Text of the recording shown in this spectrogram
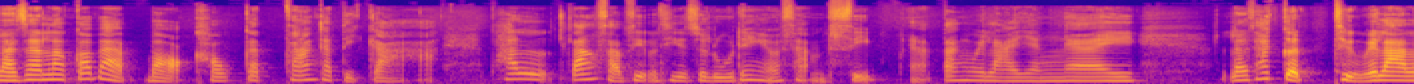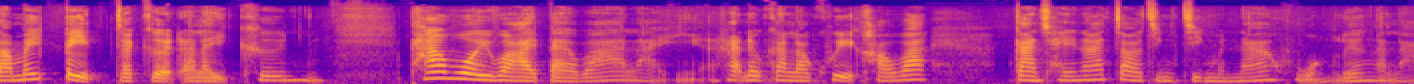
หลังจากนั้นเราก็แบบบอกเขาตั้งกติกา ถ้าตั้ง 30นาทีจะรู้ได้ไงว่า30อะตั้งเวลายังไง แล้วถ้าเกิดถึงเวลาเราไม่ปิดจะเกิดอะไรขึ้น ถ้าโวยวายแปลว่าอะไรค่ะเดียวกันเราคุยกับเขาว่าการใช้หน้าจอจริง ๆ มันน่าห่วงเรื่องอะไร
